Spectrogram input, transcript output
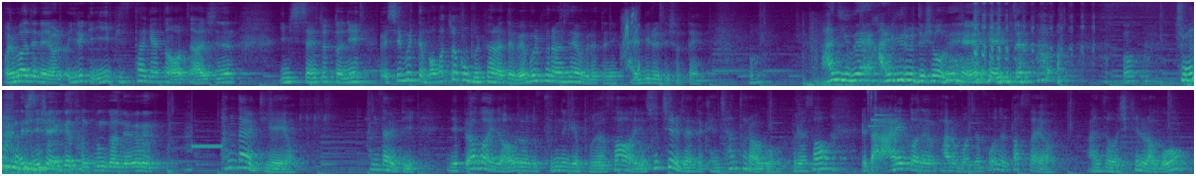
얼마 전에 열- 이렇게 이 비슷하게 했던 어떤 아저씨는 임시차 해줬더니 씹을 때 뭐가 조금 불편한데 왜 불편하세요? 그랬더니 갈비를 드셨대. 어? 아니 왜 갈비를 드셔 왜? 진짜. 어? 죽만 드시네 그 당분간은. 한 달 뒤에요. 한 달 뒤. 이제 뼈가 이제 어느 정도 붙는 게 보여서 이제 수치를 재는데 괜찮더라고. 그래서 일단 아래 거는 바로 먼저 본을 떴어요. 안성을 시키려고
